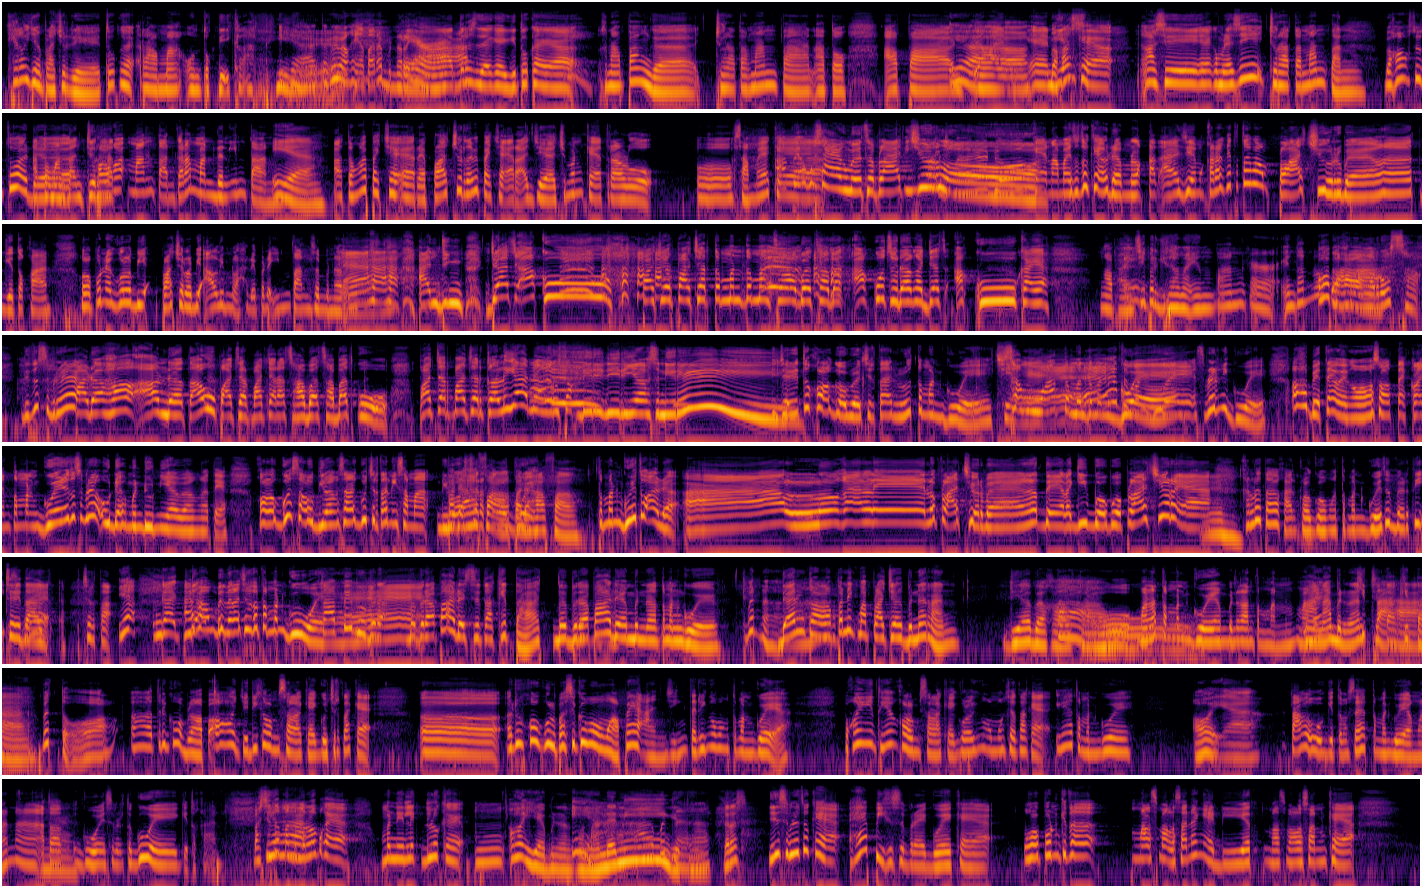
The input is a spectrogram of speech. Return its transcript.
Kayak lo jangan pelacur deh, itu kayak ramah untuk diiklanin. iya tapi memang kenyataannya bener ya Iya, terus dia kayak gitu kayak kenapa nggak curhatan mantan atau apa Iya. yang lain. Eh, dia Bahkan kayak ngasih rekomendasi curhatan mantan. bahkan waktu itu ada Atau mantan curhat. kalau nggak mantan karena mantan dan intan Iya. atau nggak PCR ya pelacur tapi PCR aja cuman kayak terlalu oh sama ya kayak Tapi aku sayang banget sama pelacur loh. Gimana dong? Kayak nama itu tuh kayak udah melekat aja karena kita tuh emang pelacur banget gitu kan. Walaupun ya gue lebih pelacur lebih alim lah daripada intan sebenarnya. Eh, anjing judge aku. Pacar-pacar teman-teman sahabat-sahabat aku sudah ngejudge aku. Kayak ngapain sih pergi sama Intan kayak Intan oh, bakal ngerusak itu sebenarnya Padahal anda tahu pacar-pacar sahabat-sahabatku Pacar-pacar kalian yang rusak diri-dirinya sendiri Jadi tuh kalau gue boleh cerita dulu teman gue, Cie. Semua teman-teman Eh, gue. Sebenarnya nih gue. Oh btw ngomong soal tagline teman gue itu sebenarnya udah mendunia banget ya. Kalau gue selalu bilang misalnya gue cerita nih sama di Pada luar hafal, pada gue. hafal Teman gue tuh ada ah lo kali lo pelacur banget deh lagi bawa-bawa pelacur ya. Kan lo tau kan kalau gue ngomong teman gue itu berarti Cerita. cerita. Ya Enggak, emang beneran cerita teman gue. Tapi beberapa, beberapa ada cerita kita Beberapa ada yang beneran teman gue benar. Dan kalau penikmat pelacur beneran Dia bakal tahu, tahu. Mana temen gue yang beneran teman Mana yang beneran kita-kita. betul. Eh, tadi gue mau bilang apa? Oh jadi kalau misalnya kayak gue cerita kayak eh aduh kok gue lupa sih gue mau ngomong apa ya anjing? Tadi ngomong teman gue ya. Pokoknya intinya kalau misalnya kayak gue lagi ngomong cerita kayak iya teman gue. Oh ya tahu gitu. Maksudnya teman gue yang mana atau Iya. gue seperti itu gue gitu kan. Pasti Ya, teman-teman lo kayak menilik dulu kayak "Hmm, Oh iya teman Iya, Anda nih bener. gitu. Terus Jadi sebenarnya tuh kayak happy sih sebenarnya gue kayak walaupun kita males-malesannya ngedit, males-malesan kayak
